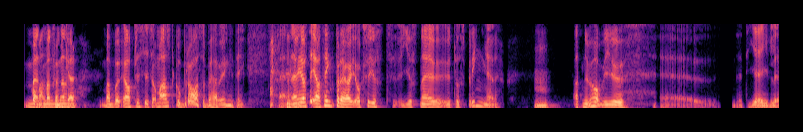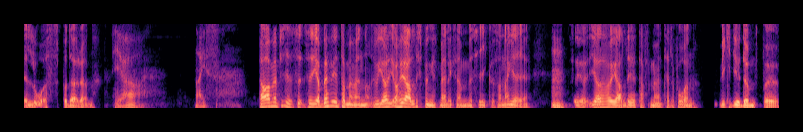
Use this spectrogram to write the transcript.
Men, allt man, funkar. Man, man ja, precis. Om allt går bra så behöver jag ingenting. Eh, nej, jag, jag har tänkt på det också just, just när jag är ute och springer. Mm. Att nu har vi ju eh, ett Yale-lås på dörren. Ja, nice. Ja, men precis. Så, så jag behöver ju inte ha med mig no jag, jag har ju aldrig sprungit med liksom, musik och sådana grejer. Mm. Så jag, jag har ju aldrig haft med mig telefon. Vilket ju är dumt på,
